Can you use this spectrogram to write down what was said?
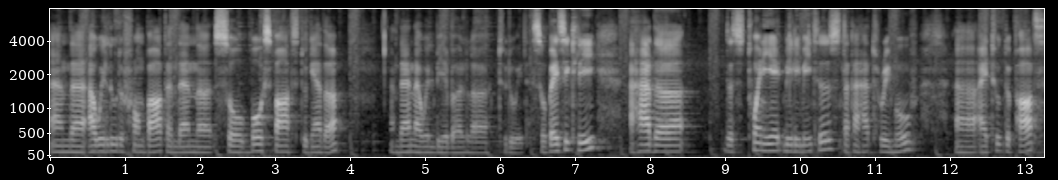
and uh, I will do the front part and then uh, sew both parts together and then I will be able uh, to do it. So basically I had uh, this 28 millimeters that I had to remove. I took the part,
